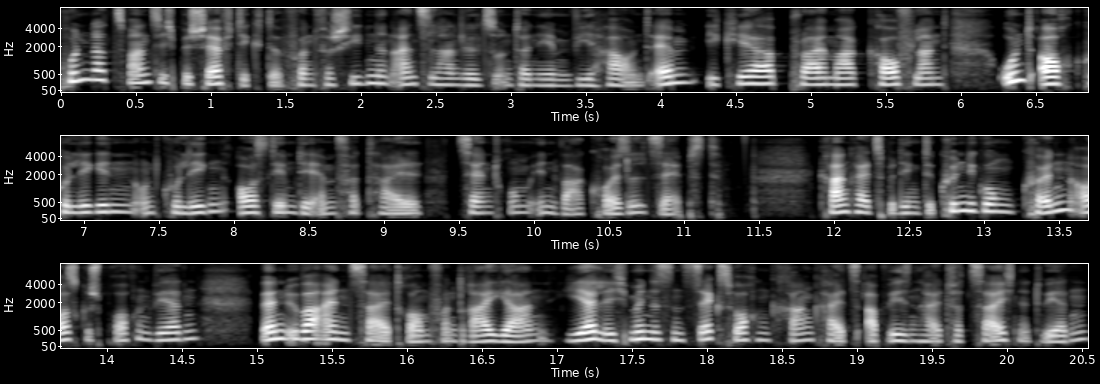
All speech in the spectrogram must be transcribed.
120 Beschäftigte von verschiedenen Einzelhandelsunternehmen wie H&M, Ikea, Primark, Kaufland und auch Kolleginnen und Kollegen aus dem DM-Verteilzentrum in Waaghäusel selbst. Krankheitsbedingte Kündigungen können ausgesprochen werden, wenn über einen Zeitraum von drei Jahren jährlich mindestens sechs Wochen Krankheitsabwesenheit verzeichnet werden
